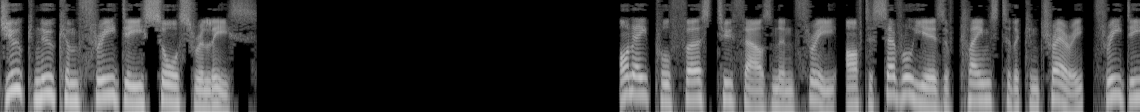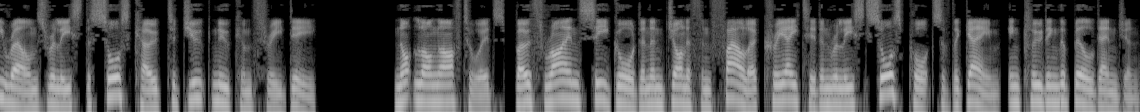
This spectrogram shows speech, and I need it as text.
Duke Nukem 3D Source release. On April 1, 2003, after several years of claims to the contrary, 3D Realms released the source code to Duke Nukem 3D. Not long afterwards, both Ryan C. Gordon and Jonathan Fowler created and released source ports of the game, including the build engine.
